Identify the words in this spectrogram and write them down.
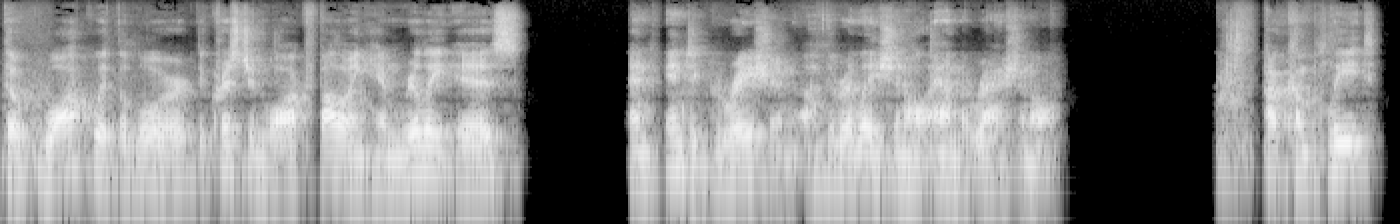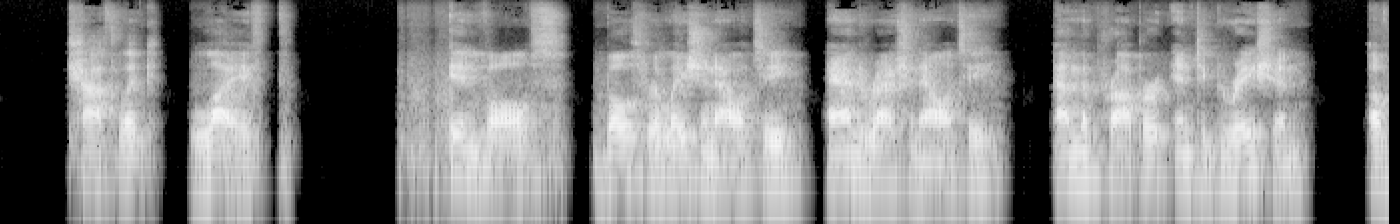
the walk with the Lord, the Christian walk, following Him, really is an integration of the relational and the rational. A complete Catholic life involves both relationality and rationality and the proper integration of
